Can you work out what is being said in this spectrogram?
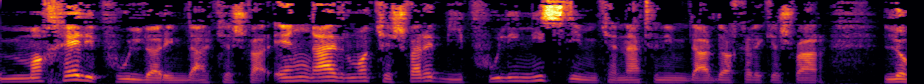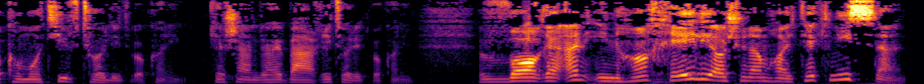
ما خیلی پول داریم در کشور. اینقدر ما کشور بی پولی نیستیم که نتونیم در داخل کشور لوکوموتیو تولید بکنیم کشنده های برقی تولید بکنیم. واقعا اینها خیلی آنچنان هم high tech نیستن.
